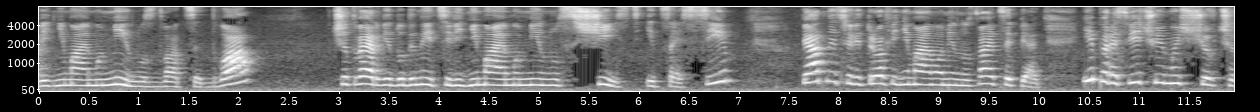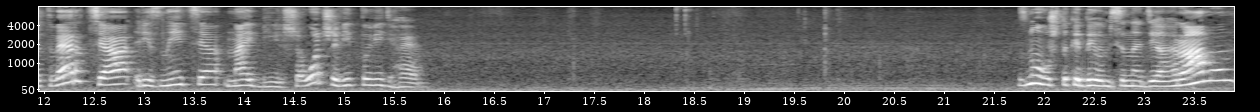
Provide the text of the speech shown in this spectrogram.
віднімаємо мінус 22. Четвер від одиниці віднімаємо мінус 6, і це 7. П'ятницю від 3 віднімаємо мінус 2, і це 5. І пересвідчуємо, що в четвер ця різниця найбільша. Отже, відповідь Г. Знову ж таки дивимося на діаграму,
